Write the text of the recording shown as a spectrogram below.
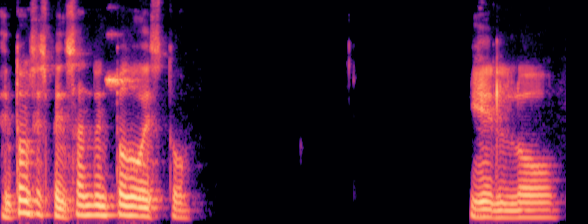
Entonces, pensando en todo esto y en lo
